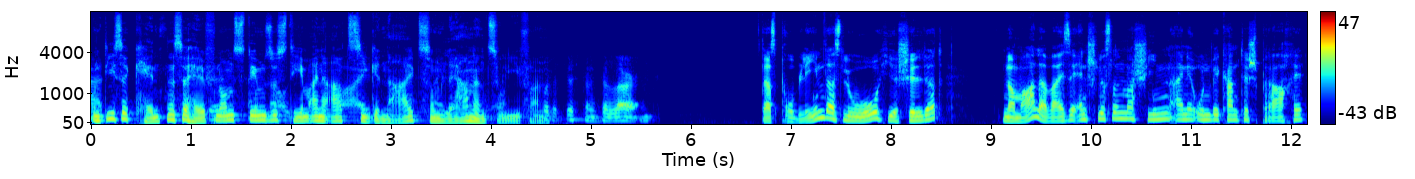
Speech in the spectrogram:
Und diese Kenntnisse helfen uns, dem System eine Art Signal zum Lernen zu liefern. Das Problem, das Luo hier schildert, Normalerweise entschlüsseln Maschinen eine unbekannte Sprache,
